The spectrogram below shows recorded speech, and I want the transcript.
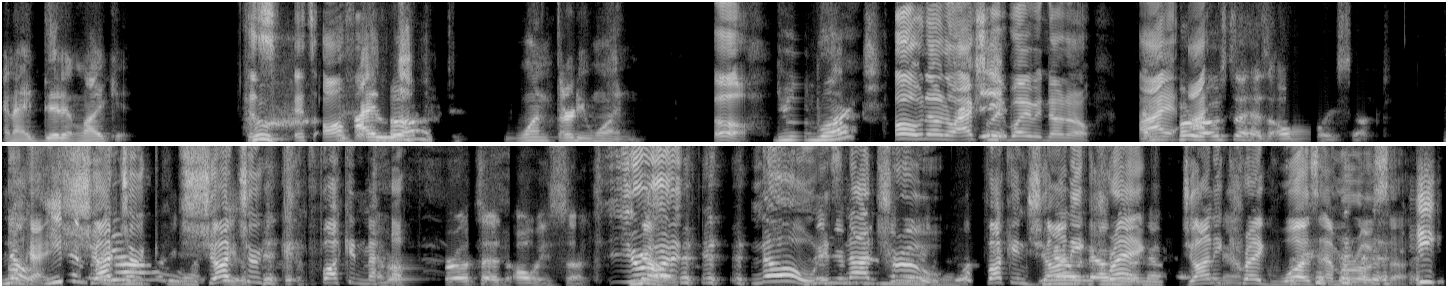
and I didn't like it. 'Cause it's awful. I loved 131. Oh, you what? oh no, no. Actually, did. wait, wait, no, no. no. I, I has always sucked. No, okay. even Shut your 131 shut too. your fucking mouth. Emarosa has always sucked. You're No. a- no, No, it's not no, no, no, true. Fucking Johnny no, no, Craig. no, Johnny no. Craig was Emarosa. Peak,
